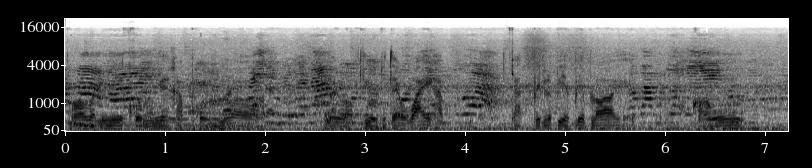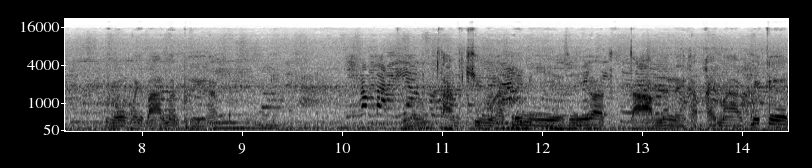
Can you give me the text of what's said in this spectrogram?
เพราะวันนี้ คนเยอะครับผมก็นั่งรอคิวแต่ไว้ครับ จัดเป็นระเบียบเรียบร้อยของโรงพยาบาลบ้านผือครับตามคิวครับ ไม่มีทีนี้ก็ตามนั่นเลยครับ ใครมาไม่เกิน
